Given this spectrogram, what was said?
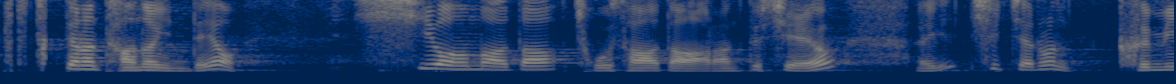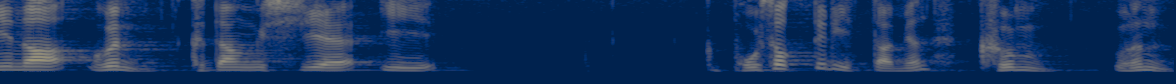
아주 특별한 단어인데요. 시험하다, 조사하다라는 뜻이에요. 실제로는 금이나 은, 그 당시에 이 보석들이 있다면 금, 은,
